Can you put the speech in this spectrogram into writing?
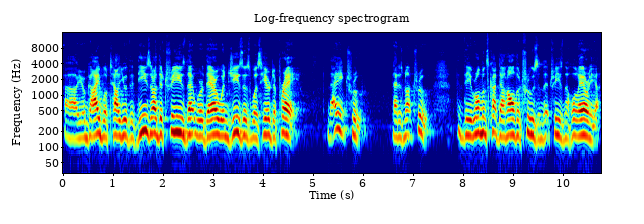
uh, your guide will tell you that these are the trees that were there when Jesus was here to pray. That ain't true. That is not true. The Romans cut down all the trees in the trees in the whole area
